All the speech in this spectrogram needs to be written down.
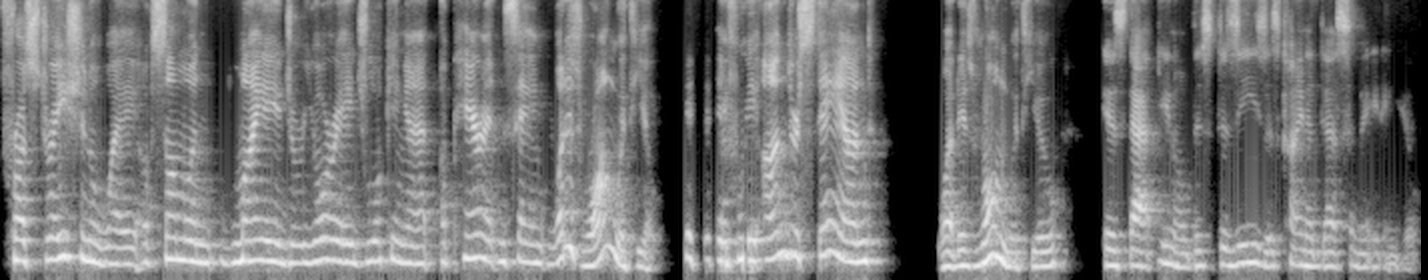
frustration away of someone my age or your age looking at a parent and saying, what is wrong with you? if we understand what is wrong with you is that, you know, this disease is kind of decimating you.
